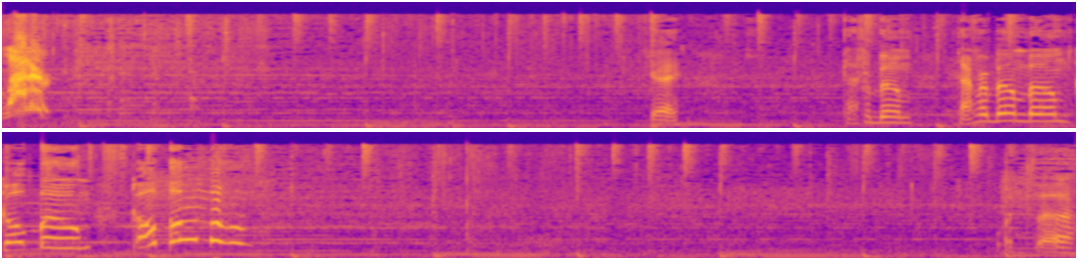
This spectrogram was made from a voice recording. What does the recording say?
Ladder. Okay. Time for boom. Time for boom boom. Go boom. Go boom boom. What's uh?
